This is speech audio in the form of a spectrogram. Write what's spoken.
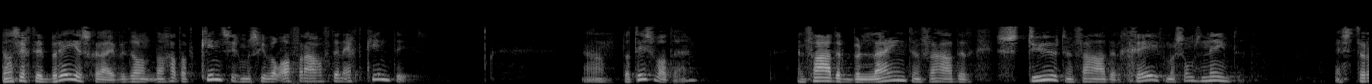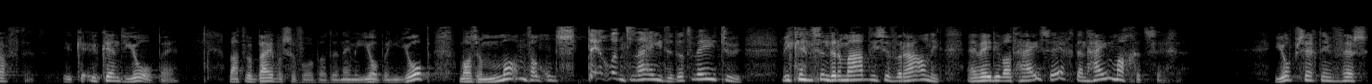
dan zegt de Hebreeën schrijver, dan, dan gaat dat kind zich misschien wel afvragen of het een echt kind is. Nou, dat is wat, hè. Een vader belijnt, een vader stuurt, een vader geeft, maar soms neemt het. En straft het. U, u kent Job, hè. Laten we Bijbelse voorbeelden nemen. Job. En Job was een man van ontstellend lijden, dat weet u. Wie kent zijn dramatische verhaal niet? En weet u wat hij zegt? En hij mag het zeggen. Job zegt in vers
